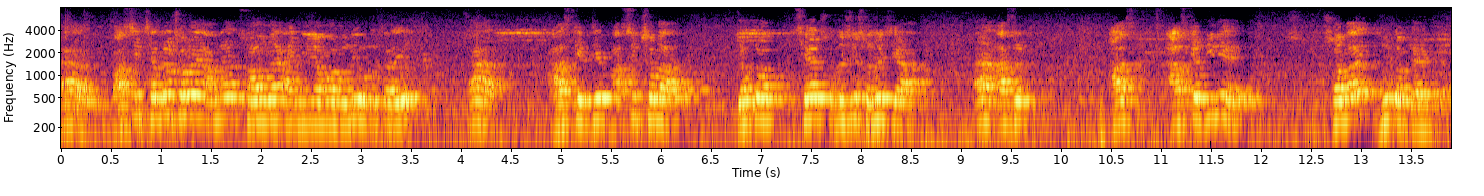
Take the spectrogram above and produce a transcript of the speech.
হ্যাঁ বার্ষিক সভায় আমরা আইন হ্যাঁ আজকের যে বার্ষিক সভা, যত শেয়ার সদস্য সদস্যা হ্যাঁ আজকে আজ আজকের দিনে সবাই বুট অফ ডাইরেক্টর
